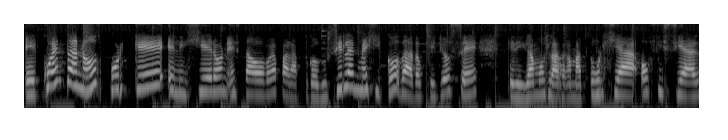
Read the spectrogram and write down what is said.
Eh, cuéntanos por qué eligieron esta obra para producirla en México, dado que yo sé que, digamos, la dramaturgia oficial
